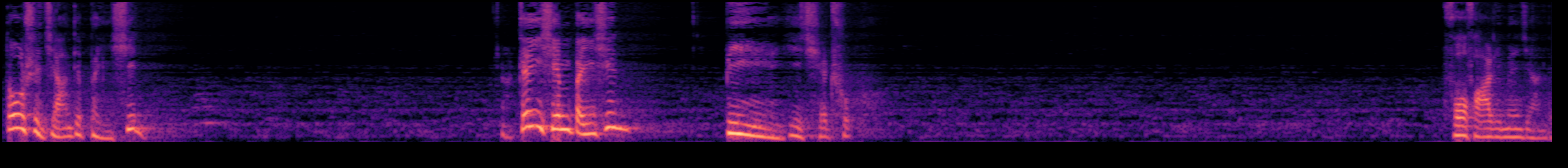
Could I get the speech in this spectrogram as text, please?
都是讲的本性啊！真心本性，遍一切处。佛法里面讲的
